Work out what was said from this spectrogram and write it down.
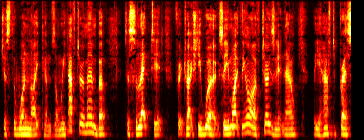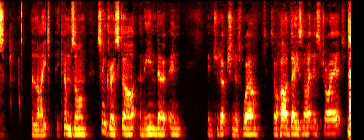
just the one light comes on. We have to remember to select it for it to actually work. So you might think, oh, I've chosen it now, but you have to press the light. It comes on, synchro start, and the indo in introduction as well. So hard day's night, let's try it. Now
